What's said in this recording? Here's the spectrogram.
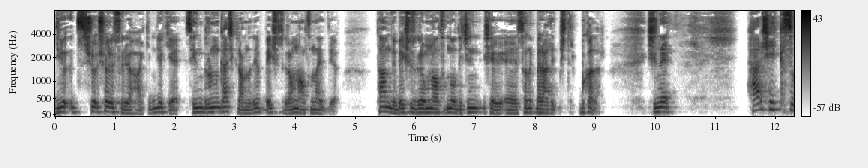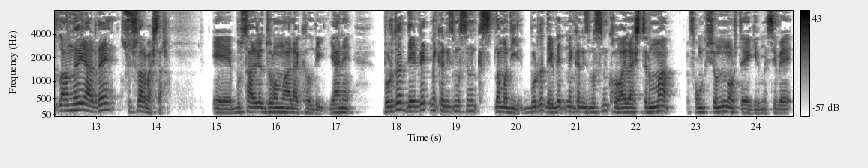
diyor şu, şöyle söylüyor hakim diyor ki senin drone'un kaç gramda diyor 500 gramın altındaydı diyor. Tam diyor 500 gramın altında olduğu için şey e, sanık beraat etmiştir. Bu kadar. Şimdi her şey kısıtlandığı yerde suçlar başlar. E, bu sadece drone alakalı değil. Yani Burada devlet mekanizmasının kısıtlama değil, burada devlet mekanizmasının kolaylaştırma fonksiyonunun ortaya girmesi ve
